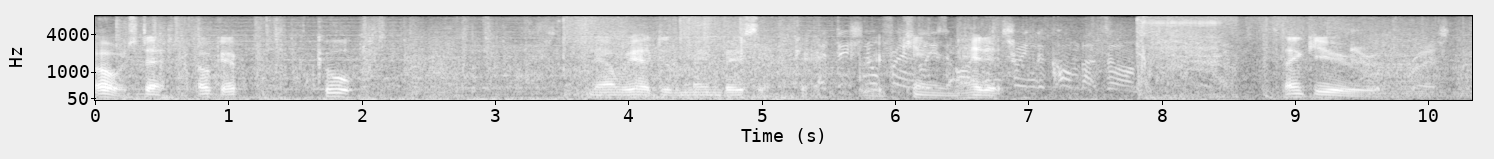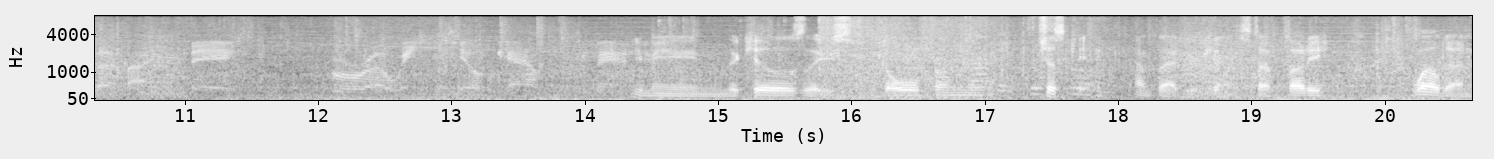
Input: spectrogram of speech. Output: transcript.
Oh, it's dead. Okay, cool. Now we head to the main base. Okay, we can't even hit it. Thank you. You mean the kills that you stole from me? Just kidding. I'm glad you're killing stuff, buddy. Well done.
